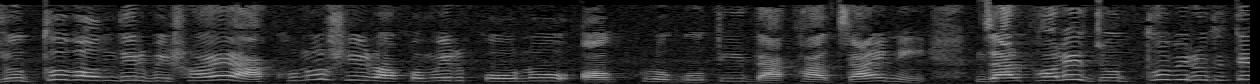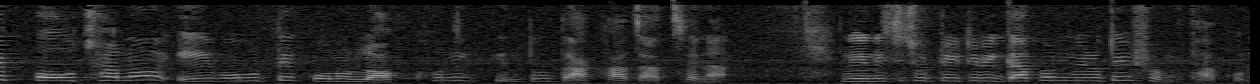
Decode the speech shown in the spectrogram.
যুদ্ধবন্দির বিষয়ে এখনও সেই রকমের কোনো অগ্রগতি দেখা যায়নি। যার ফলে যুদ্ধবিরতিতে পৌঁছানো এই মুহূর্তে কোনো লক্ষণই কিন্তু দেখা যাচ্ছে না। নিয়ে নিচ্ছি ছোট্ট একটি বিজ্ঞাপন বিরতির সঙ্গে থাকুন।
